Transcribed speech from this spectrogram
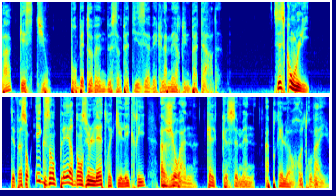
pas question pour Beethoven de sympathiser avec la mère d'une bâtarde. C'est ce qu'on lit de façon exemplaire dans une lettre qu'il écrit à Johann quelques semaines après leur retrouvaille.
